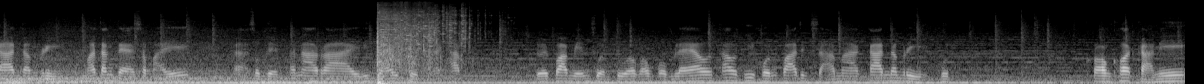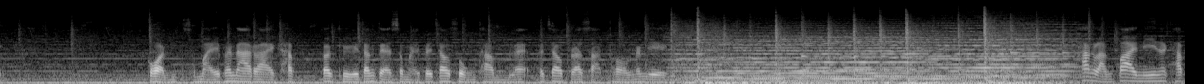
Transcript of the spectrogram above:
การดำริมาตั้งแต่สมัยสมเด็จพระนารายณ์ที่ย้ายสุดนะครับ โดยความเห็นส่วนตัวของผมแล้ว เท่าที่ค้นคว้าศึกษามาการดำริขุดคลองคอดกานี้ ก่อนสมัยพระนารายณ์ครับ ก็คือตั้งแต่สมัยพระเจ้าทรงธรรมและพระเจ้าปราสาททองนั่นเอง ข้างหลังป้ายนี้นะครับ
